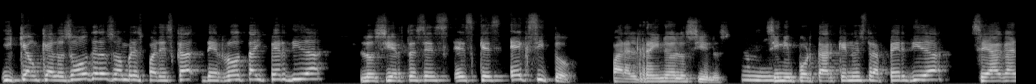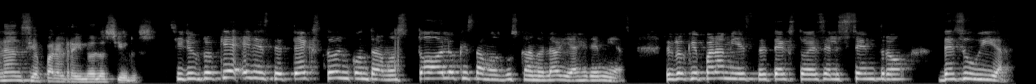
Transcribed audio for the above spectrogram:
y que aunque a los ojos de los hombres parezca derrota y pérdida, lo cierto es, es, que es éxito para el reino de los cielos, sin importar que nuestra pérdida sea ganancia para el reino de los cielos. Sí, yo creo que en este texto encontramos todo lo que estamos buscando en la vida de Jeremías. Yo creo que para mí este texto es el centro de su vida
